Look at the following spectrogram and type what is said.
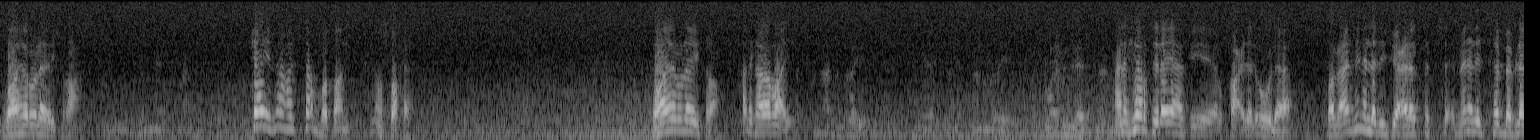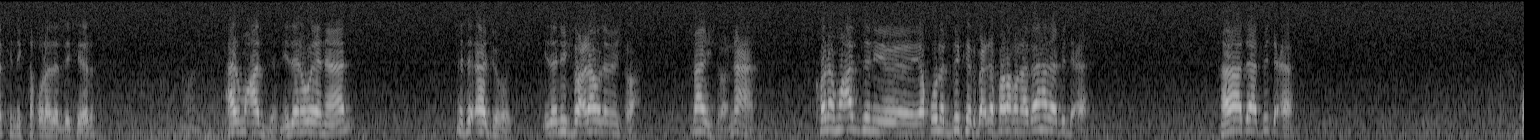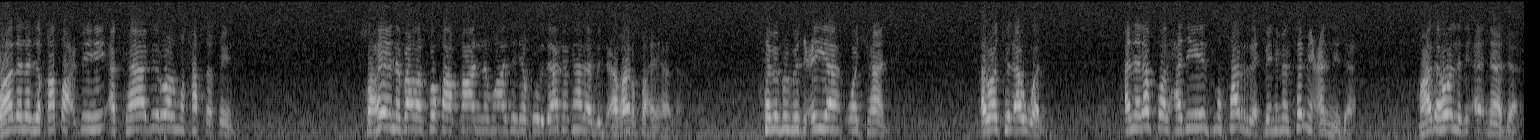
ظاهر لا يشرع. جيد ما استنبط أنت. من صحيح. ظاهر لا يشرع خليك على رأيك. أنا شرت إليها في القاعدة الأولى. طبعا من الذي جعلك تتس... من الذي تسبب لك أنك تقول هذا الذكر؟ المؤذن. إذا هو ينال مثل أجرك إذا يشرع له ولا ما يشرع؟ ما يشرع. نعم. كل مؤذن يقول الذكر بعد فراغ الأذان هذا بدعة. هذا بدعة. وهذا الذي قطع به أكابر المحققين. صحيح أن بعض الفقهاء قال أن المؤذن يقول ذاك هذا بدعة غير صحيح هذا. سبب البدعية وجهان. الوجه الأول أن لفظ الحديث مصرح بأن من سمع النداء وهذا هو الذي نادى.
